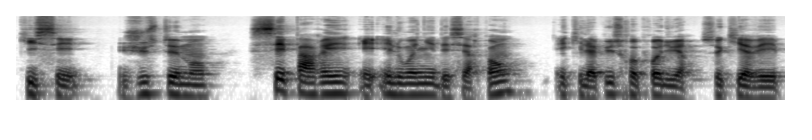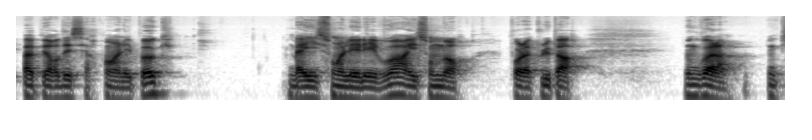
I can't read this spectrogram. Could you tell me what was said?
qui s'est justement séparé et éloigné des serpents et qu'il a pu se reproduire. Ceux qui n'avaient pas peur des serpents à l'époque, bah, ils sont allés les voir et ils sont morts, pour la plupart. Donc voilà, donc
